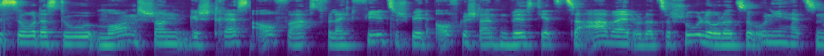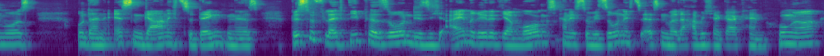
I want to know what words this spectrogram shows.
es so, dass du morgens schon gestresst aufwachst, vielleicht viel zu spät aufgestanden bist, jetzt zur Arbeit oder zur Schule oder zur Uni hetzen musst und dein Essen gar nicht zu denken ist? Bist du vielleicht die Person, die sich einredet, ja, morgens kann ich sowieso nichts essen, weil da habe ich ja gar keinen Hunger?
